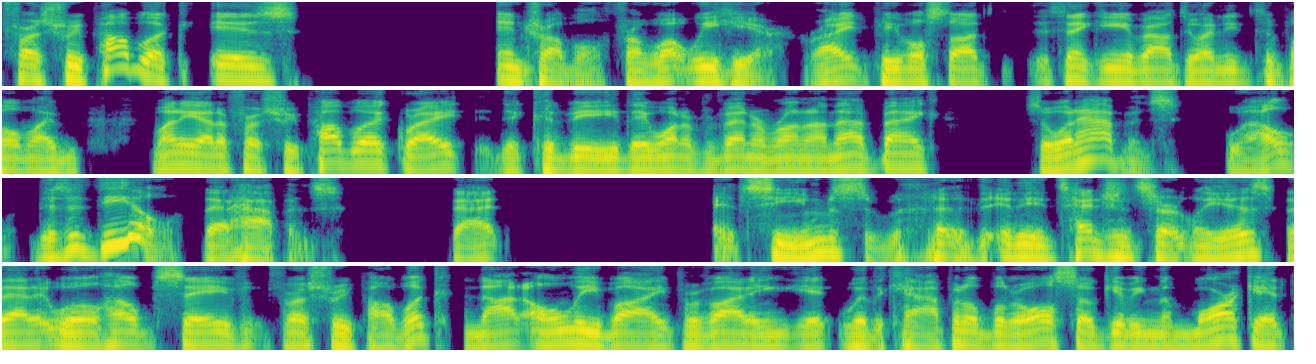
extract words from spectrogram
First Republic is in trouble from what we hear, right? People start thinking about, do I need to pull my money out of First Republic, right? It could be they want to prevent a run on that bank. So what happens? Well, there's a deal that happens that it seems the intention certainly is that it will help save First Republic, not only by providing it with the capital, but also giving the market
